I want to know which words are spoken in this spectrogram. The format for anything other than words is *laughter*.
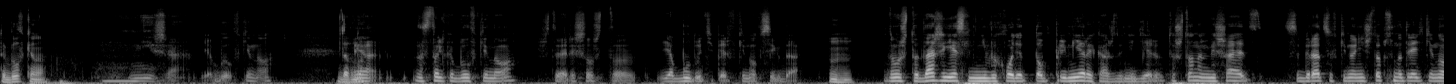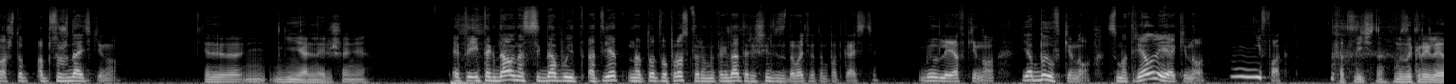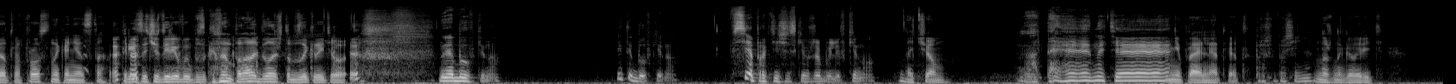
Ты был в кино? Миша, я был в кино. Давно? Я настолько был в кино, что я решил, что я буду теперь в кино всегда. Мгм. Потому что даже если не выходят топ-премьеры каждую неделю, то что нам мешает собираться в кино не чтобы смотреть кино, а чтобы обсуждать кино? Это гениальное решение. Это и тогда у нас всегда будет ответ на тот вопрос, который мы когда-то решили задавать в этом подкасте. Был ли я в кино? Я был в кино. Смотрел ли я кино? Не факт. Отлично. Мы закрыли этот вопрос наконец-то. 34 выпуска нам понадобилось, чтобы закрыть его. Но я был в кино. И ты был в кино. Все практически уже были в кино. На чем? На ТНТ. Неправильный ответ. Прошу прощения. Нужно говорить,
